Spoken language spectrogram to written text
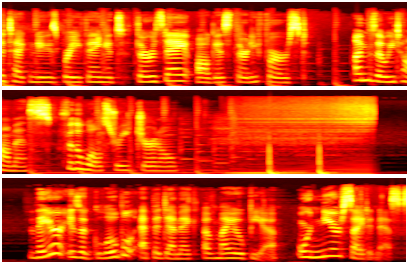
to Tech News Briefing. It's Thursday, August 31st. I'm Zoe Thomas for the Wall Street Journal. There is a global epidemic of myopia, or nearsightedness,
